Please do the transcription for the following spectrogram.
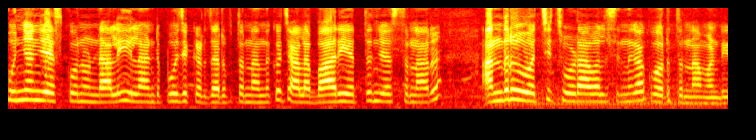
పుణ్యం చేసుకొని ఉండాలి. ఇలాంటి పూజ ఇక్కడ జరుపుతున్నందుకు చాలా భారీ ఎత్తున చేస్తున్నారు. అందరూ వచ్చి చూడవలసిందిగా కోరుతున్నామండి.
